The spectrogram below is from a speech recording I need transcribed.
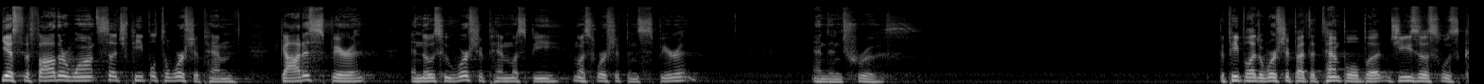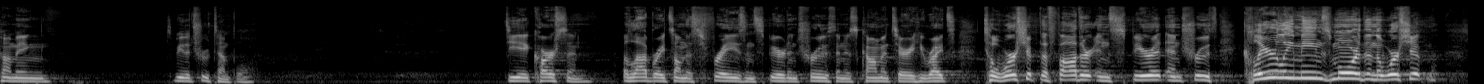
Yes, the Father wants such people to worship him. God is spirit, and those who worship him must be must worship in spirit and in truth. The people had to worship at the temple, but Jesus was coming to be the true temple. D.A. Carson elaborates on this phrase in spirit and truth in his commentary. He writes, To worship the Father in spirit and truth clearly means more than the worship,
